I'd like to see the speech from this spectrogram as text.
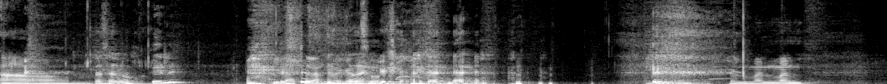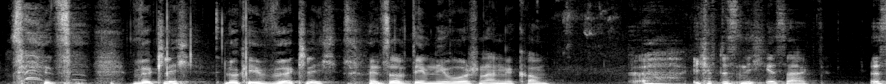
Ähm, Was haben wir noch Rede? die Latte haben wir ganz hoch. Mann, Mann, Mann. Wirklich, Loki, wirklich? Sind wir jetzt auf dem Niveau schon angekommen? Ich habe das nicht gesagt. Das,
